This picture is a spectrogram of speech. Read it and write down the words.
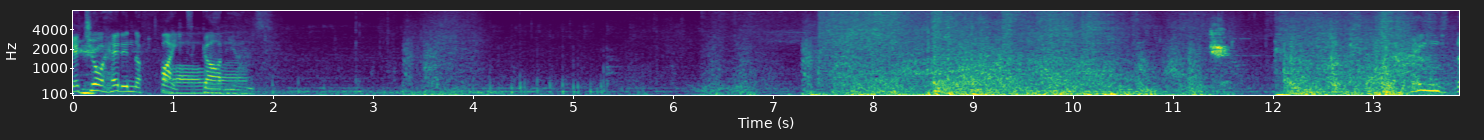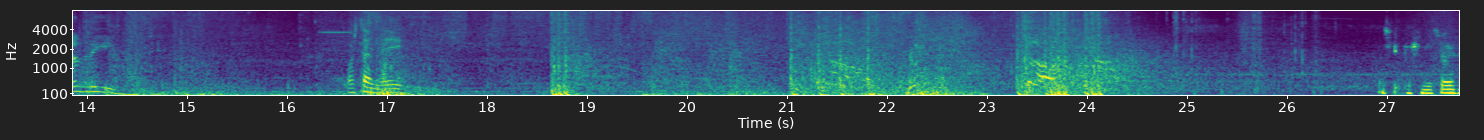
Get your head in the fight, Oh. Guardians. Gains the lead. Watch that nade. Let's keep pushing this way.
